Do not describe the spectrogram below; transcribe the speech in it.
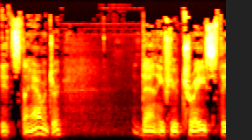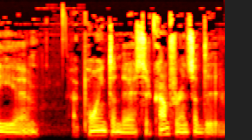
its diameter, then if you trace the um, a point on the circumference of the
